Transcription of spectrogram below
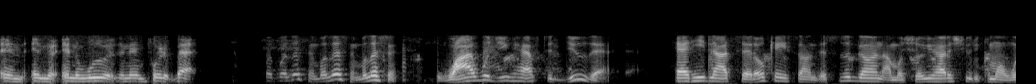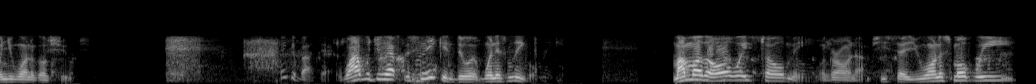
in, in the in the woods and then put it back. But, but listen, but listen, but listen. Why would you have to do that? Had he not said, "Okay, son, this is a gun. I'm gonna show you how to shoot it. Come on, when you want to go shoot." Think about that. Why would you have to sneak and do it when it's legal? My mother always told me when growing up. She said, "You want to smoke weed?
